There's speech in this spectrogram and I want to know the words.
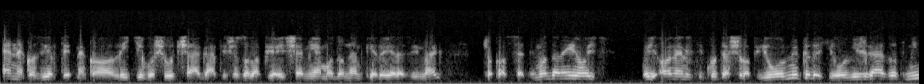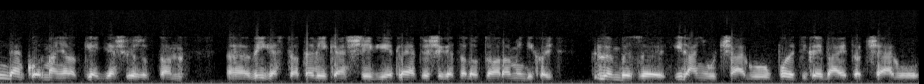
ennek az értéknek a létjogosultságát és az alapjait semmilyen módon nem kérdőjelezi meg, csak azt szeretném mondani, hogy, hogy a Nemzeti Kutatás Alap jól működött, jól vizsgázott, minden kormány alatt kiegyensúlyozottan végezte a tevékenységét, lehetőséget adott arra mindig, hogy különböző irányultságú, politikai beállítottságú,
